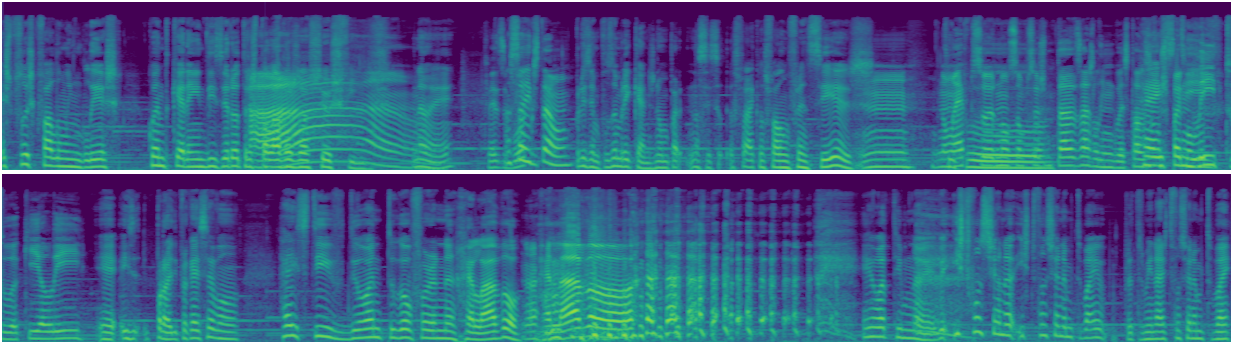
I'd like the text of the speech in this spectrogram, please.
as pessoas que falam inglês quando querem dizer outras palavras ah. aos seus filhos? Não é? Fez não sei, questão. Por exemplo, os americanos, não, não sei se será que eles falam francês. Hum, não, é tipo... é pessoa, não são pessoas metadas às línguas. Talvez hey, um espanholito aqui ali. É, por aí, porque isso é bom. Hey Steve, do you want to go for an helado? Um helado! É ótimo, não é? Isto funciona, isto funciona muito bem, para terminar, isto funciona muito bem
